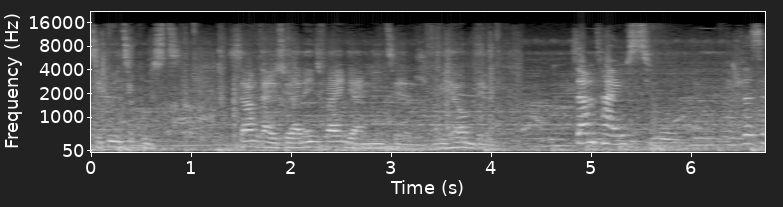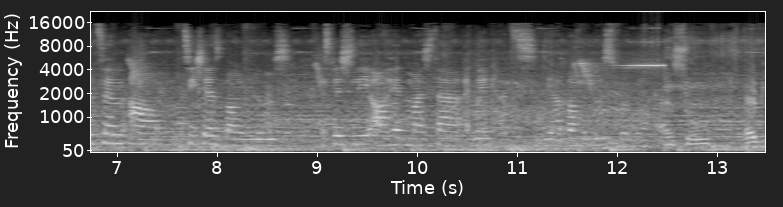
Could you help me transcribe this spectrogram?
security posts. Sometimes we identify their needs and we help them. Sometimes we will be visiting our teachers' bungalows, especially our headmaster went at their bungalows for them. And so every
